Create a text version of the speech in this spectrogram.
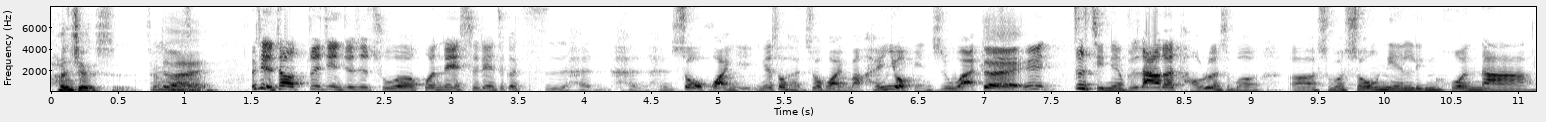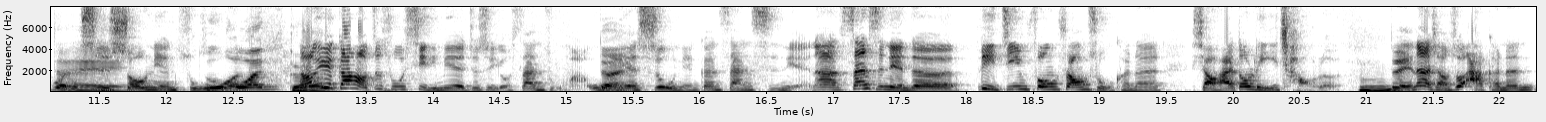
很写实。这样子对，而且你知道最近就是除了婚内失恋这个词很很很受欢迎，应该说很受欢迎吧，很有名之外，对因为这几年不是大家都在讨论什么呃什么熟年离婚呐、或者是熟年族族婚然后因为刚好这出戏里面就是有三组嘛，五年、十五年跟三十年，那三十年的历经风霜暑，可能小孩都离巢了，嗯对，那想说啊，可能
